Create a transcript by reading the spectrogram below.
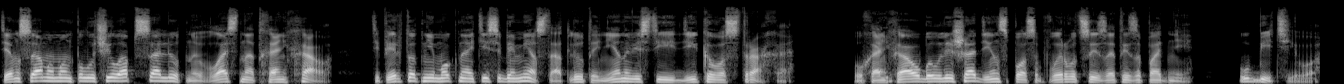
Тем самым он получил абсолютную власть над Хань Хао. Теперь тот не мог найти себе места от лютой ненависти и дикого страха. У Хань Хао был лишь один способ вырваться из этой западни — убить его.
